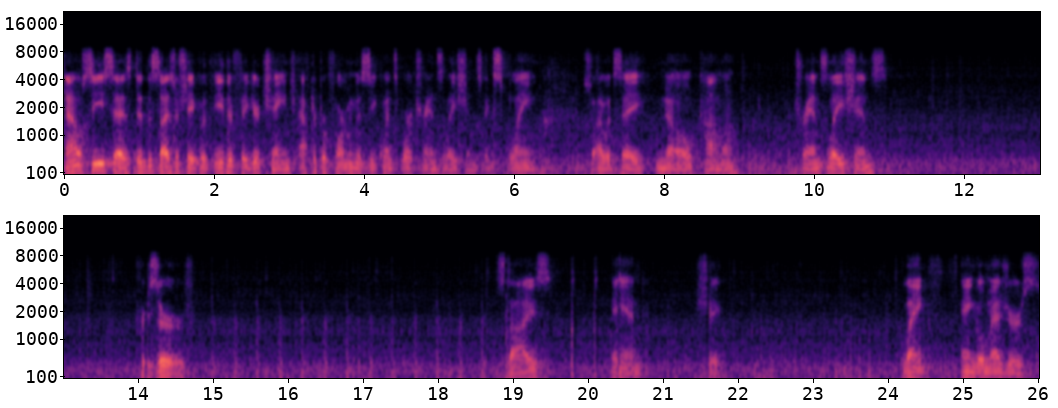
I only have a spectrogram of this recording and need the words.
Now C says, did the size or shape of either figure change after performing the sequence or translations? Explain. So I would say no, comma, translations, preserve, size, and shape. Length, angle measures,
